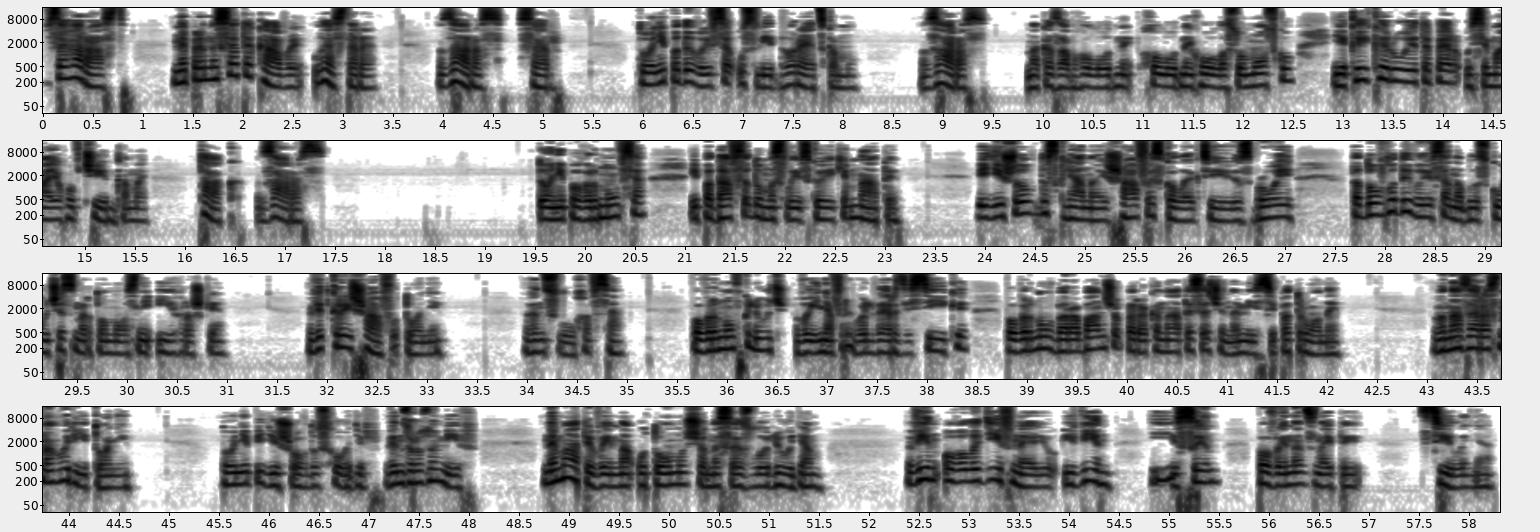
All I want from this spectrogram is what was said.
Все гаразд. Не принесете кави, Лестере? Зараз, сер. Тоні подивився у слід дворецькому. Зараз, наказав голодний, холодний голос у мозку, який керує тепер усіма його вчинками. Так, зараз. Тоні повернувся і подався до мисливської кімнати. Підійшов до скляної шафи з колекцією зброї та довго дивився на блискучі смертоносні іграшки. Відкрий шафу, Тоні. Він слухався. Повернув ключ, вийняв револьвер зі стійки, повернув барабан, щоб переконатися, чи на місці патрони. Вона зараз на горі, Тоні. Тоні підійшов до сходів. Він зрозумів не мати винна у тому, що несе зло людям. Він оволодів нею, і він, її син, повинен знайти зцілення.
